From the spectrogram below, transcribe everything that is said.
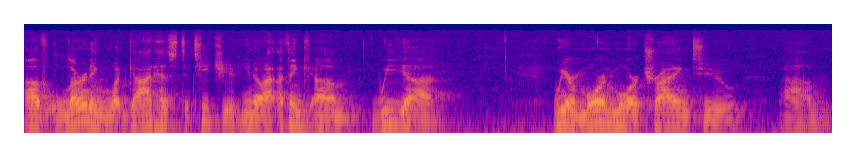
of learning what God has to teach you. You know, I, I think um, we, uh, we are more and more trying to, um,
